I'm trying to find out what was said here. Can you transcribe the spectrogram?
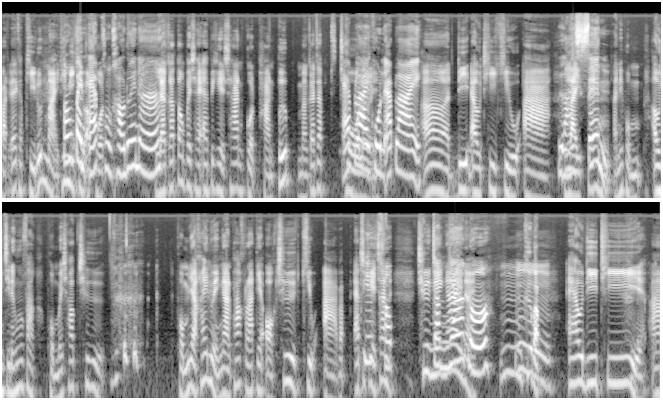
บัตรใบขับขี่รุ่นใหม่ที่ต้องมีเป็น QR แอป code ของเขาด้วยนะ แล้วก็ต้องไปใช้แอปพลิเคชันกดผ่านปุ๊บ มันก็จะโชแอปว์ไลเลยน์คุณแอปไลน์อ่า DLTQR License license อันนี้ผมเอาจริงๆนะคุณผู้ฟัง ผมไม่ชอบชื่อ ผมอยากให้หน่วยงานภาครัฐเนี่ยออกชื่อ QR แบบแอปพลิเคชัน ชื่อเขาชื่อง่ายๆหน่อยจำยากเนอะอืมอืมคือแบบ LDT อ่า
